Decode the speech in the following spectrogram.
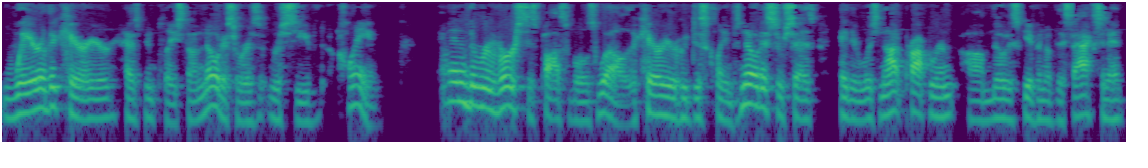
where the carrier has been placed on notice or has received a claim. And the reverse is possible as well. The carrier who disclaims notice or says, hey, there was not proper um, notice given of this accident,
